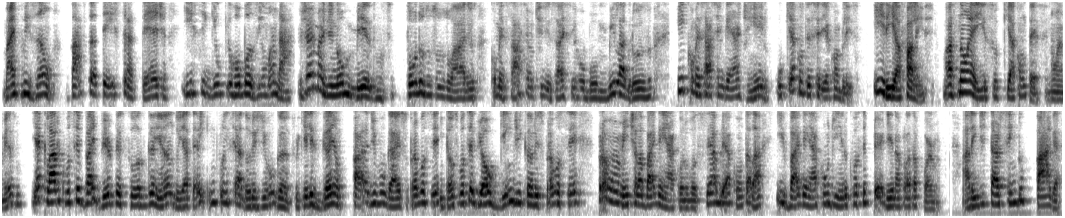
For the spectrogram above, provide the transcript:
Mas, Luizão, basta ter estratégia e seguir o que o robozinho mandar. Já imaginou mesmo se todos os usuários começassem a utilizar esse robô milagroso e começassem a ganhar dinheiro? O que aconteceria com a Blaze? Iria à falência. Mas não é isso que acontece, não é mesmo? E é claro que você vai ver pessoas ganhando e até influenciadores divulgando, porque eles ganham para divulgar isso para você. Então, se você viu alguém indicando isso para você, provavelmente ela vai ganhar quando você abrir a conta lá e vai ganhar com o dinheiro que você perder na plataforma além de estar sendo paga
